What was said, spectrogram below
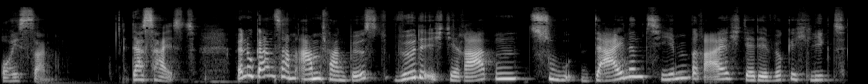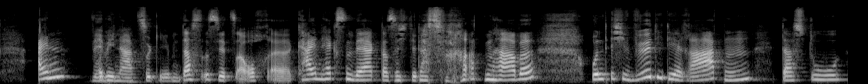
äußern. Das heißt, wenn du ganz am Anfang bist, würde ich dir raten, zu deinem Themenbereich, der dir wirklich liegt, ein Webinar zu geben. Das ist jetzt auch äh, kein Hexenwerk, dass ich dir das verraten habe. Und ich würde dir raten, dass du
